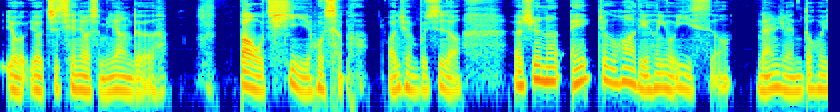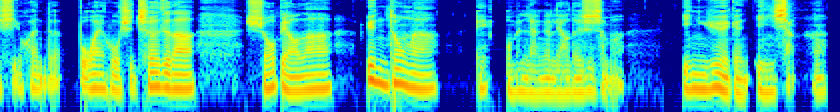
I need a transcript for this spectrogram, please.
有有之前有什么样的暴气或什么，完全不是哦，而是呢，哎，这个话题很有意思哦，男人都会喜欢的，不外乎是车子啦、手表啦、运动啦，哎，我们两个聊的是什么？音乐跟音响啊。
